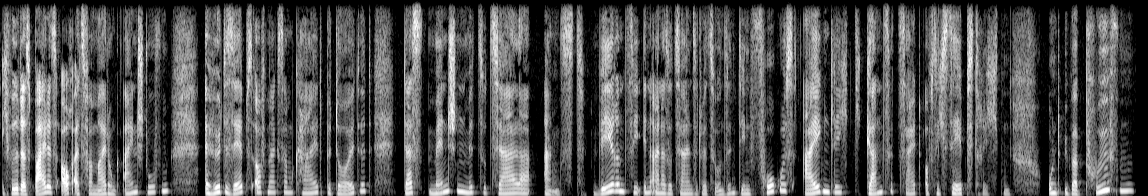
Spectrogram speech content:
Ich würde das beides auch als Vermeidung einstufen. Erhöhte Selbstaufmerksamkeit bedeutet, dass Menschen mit sozialer Angst, während sie in einer sozialen Situation sind, den Fokus eigentlich die ganze Zeit auf sich selbst richten und überprüfen,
